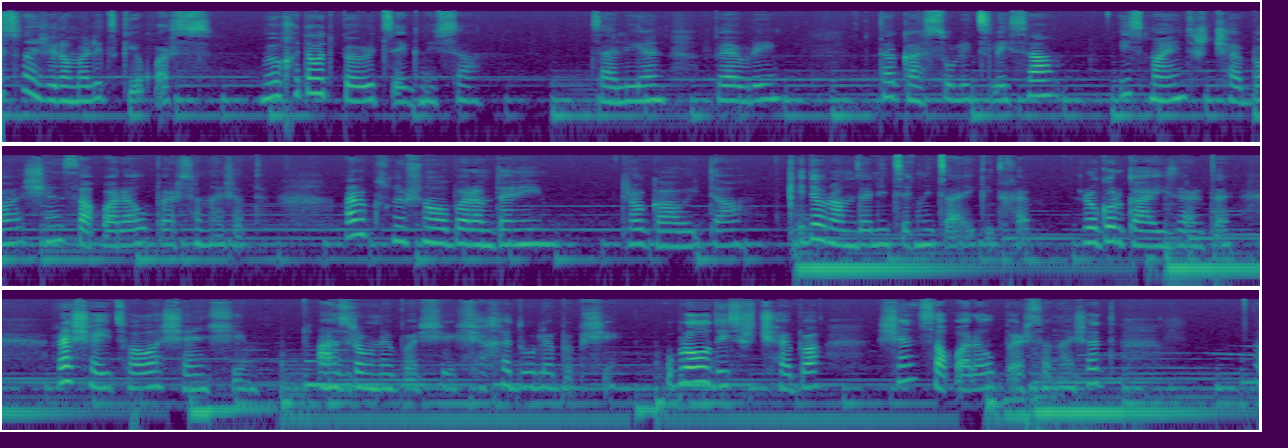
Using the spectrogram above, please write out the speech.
პერსონაჟი, რომელიც გიყვარს, მიუხედავად ბევრი წიგნისა, ძალიან ბევრი და გასული წლისა, ის მაინც რჩება შენ საყვარელ პერსონაჟად. არ აქვს მნიშვნელობა რამდენი დრო გავიდა, კიდევ რამდენი წიგნი წაიკითხე, როგორ გაიზარდე, რა შეიცვალა შენში, აზროვნებაში, შეხედულებებში. უბრალოდ ის რჩება შენ საყვარელ პერსონაჟად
